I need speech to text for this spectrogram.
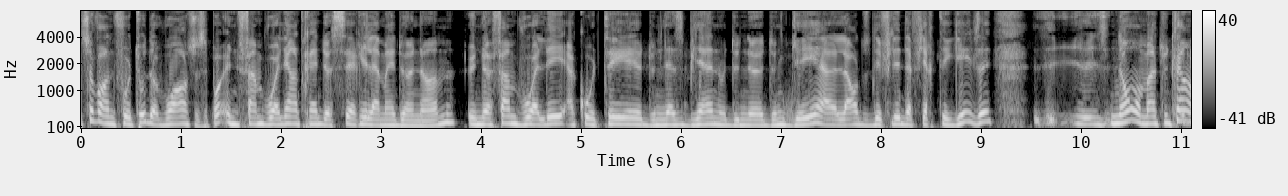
ça voir une photo de voir, je sais pas, une femme voilée en train de serrer la main d'un homme, une femme voilée à côté d'une lesbienne ou d'une gay à- lors du défilé de la fierté gay. Vous savez, euh, Non, mais en tout Eh temps,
